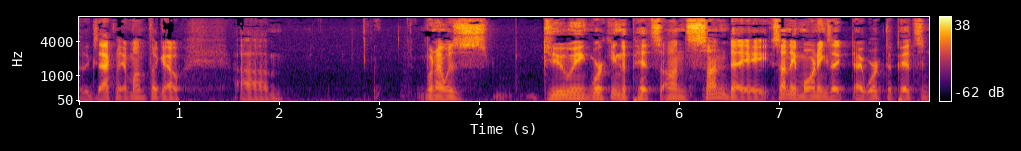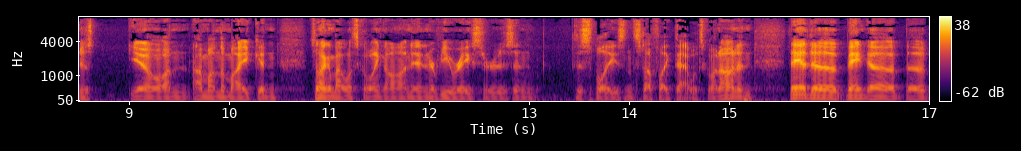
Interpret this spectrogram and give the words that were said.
exactly a month ago um, when i was doing working the pits on sunday sunday mornings i, I work the pits and just you know on i'm on the mic and talking about what's going on and interview racers and displays and stuff like that what's going on and they had a, uh, a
